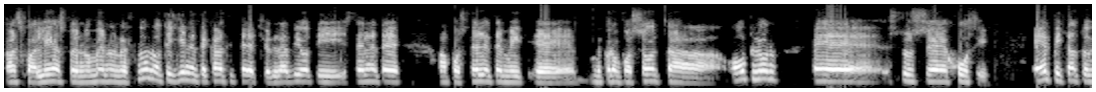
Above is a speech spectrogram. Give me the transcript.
Ασφαλείας των Ηνωμένων Εθνών ότι γίνεται κάτι τέτοιο, δηλαδή ότι στέλνετε, αποστέλλετε ε, μικροποσότητα όπλων ε, στους Χούθη. Έπειτα το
